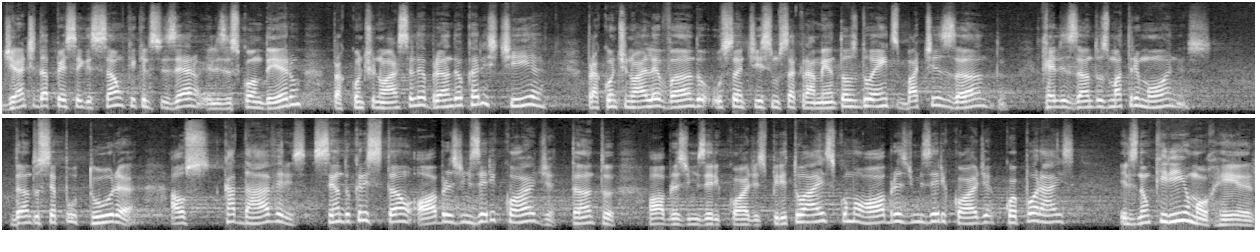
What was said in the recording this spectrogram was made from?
Diante da perseguição, o que, que eles fizeram? Eles esconderam para continuar celebrando a Eucaristia, para continuar levando o Santíssimo Sacramento aos doentes, batizando, realizando os matrimônios, dando sepultura aos cadáveres, sendo cristão, obras de misericórdia, tanto obras de misericórdia espirituais como obras de misericórdia corporais. Eles não queriam morrer,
